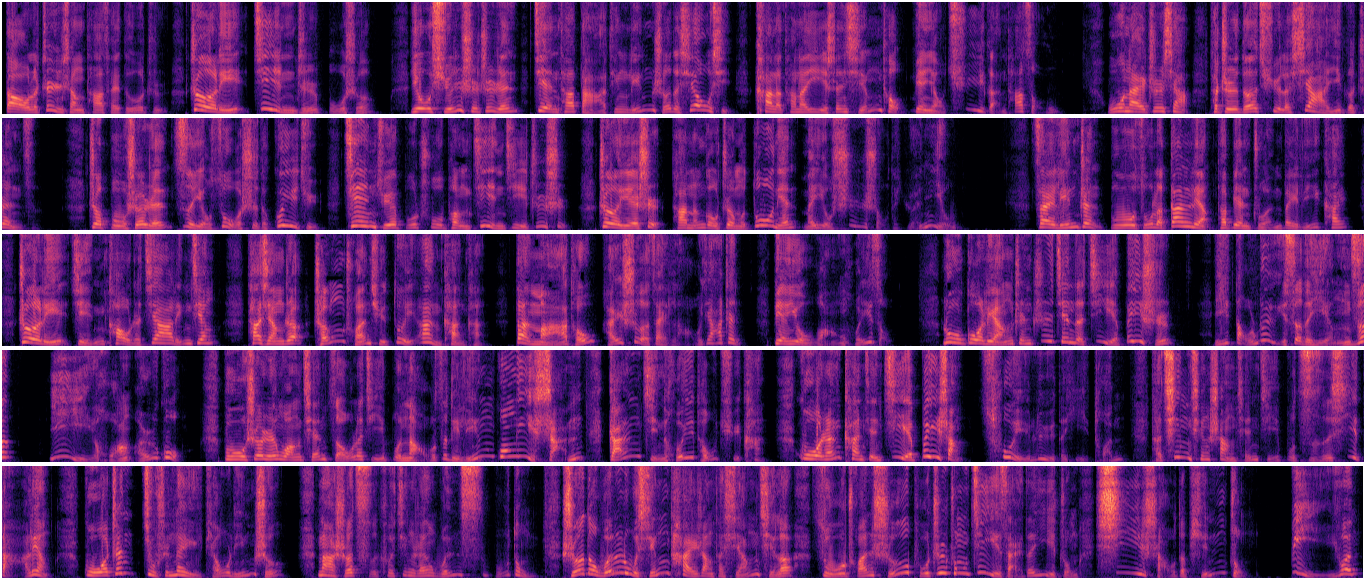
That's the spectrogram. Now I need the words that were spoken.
到了镇上，他才得知这里禁止捕蛇。有巡视之人见他打听灵蛇的消息，看了他那一身行头，便要驱赶他走。无奈之下，他只得去了下一个镇子。这捕蛇人自有做事的规矩，坚决不触碰禁忌之事，这也是他能够这么多年没有失手的缘由。在临镇补足了干粮，他便准备离开。这里紧靠着嘉陵江，他想着乘船去对岸看看，但码头还设在老鸭镇，便又往回走。路过两镇之间的界碑时，一道绿色的影子一晃而过。捕蛇人往前走了几步，脑子里灵光一闪，赶紧回头去看，果然看见界碑上翠绿的一团。他轻轻上前几步，仔细打量，果真就是那条灵蛇。那蛇此刻竟然纹丝不动，蛇的纹路形态让他想起了祖传蛇谱之中记载的一种稀少的品种——碧渊。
